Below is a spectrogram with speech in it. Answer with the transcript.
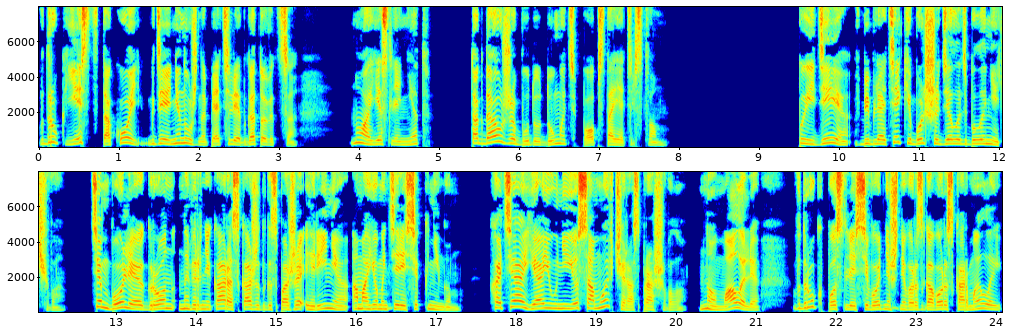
Вдруг есть такой, где не нужно пять лет готовиться. Ну а если нет, тогда уже буду думать по обстоятельствам. По идее, в библиотеке больше делать было нечего. Тем более Грон наверняка расскажет госпоже Эрине о моем интересе к книгам. Хотя я и у нее самой вчера спрашивала. Но мало ли, вдруг после сегодняшнего разговора с Кармеллой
